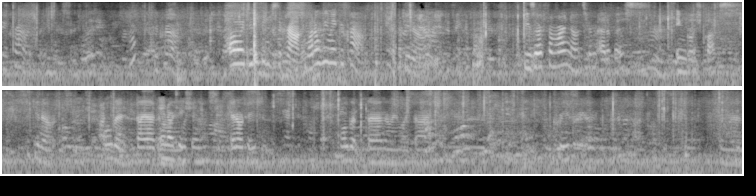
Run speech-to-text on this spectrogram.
you crowned. You didn't finish it. You. Oh, I didn't finish the crown. Why don't we make a crown? You know. These are from our notes from Oedipus, Hmm. English class. Sticky note. Hold it diagonally. Annotations. Annotations. Hold it diagonally like that. Crease it. And then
